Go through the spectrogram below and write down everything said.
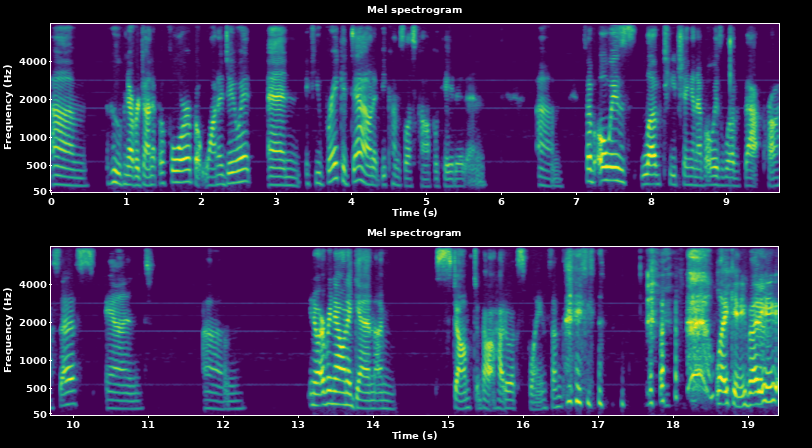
um, who've never done it before but want to do it. And if you break it down, it becomes less complicated. And um, so I've always loved teaching, and I've always loved that process. And um, you know, every now and again, I'm stumped about how to explain something. like anybody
